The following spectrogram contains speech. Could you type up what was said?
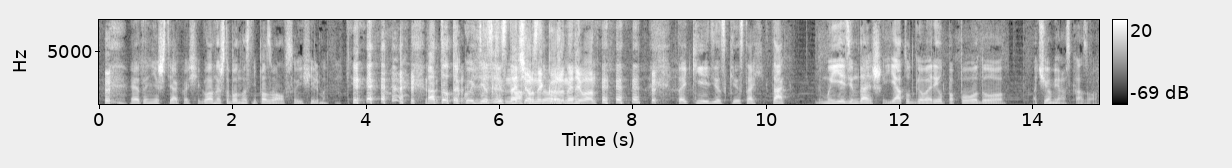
Это ништяк вообще. Главное, чтобы он нас не позвал в свои фильмы. А то такой детский страх. На черной устроит, коже на да. диван. Такие детские страхи. Так, мы едем дальше. Я тут говорил по поводу... О чем я рассказывал?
